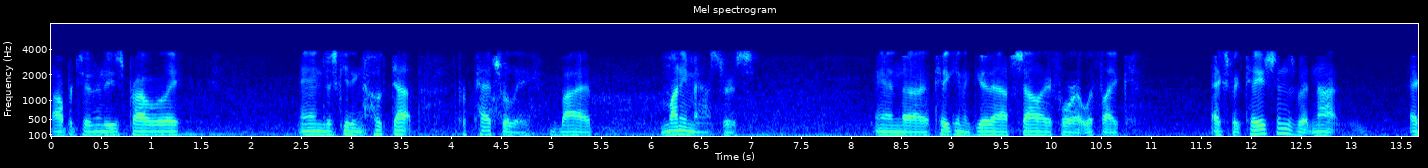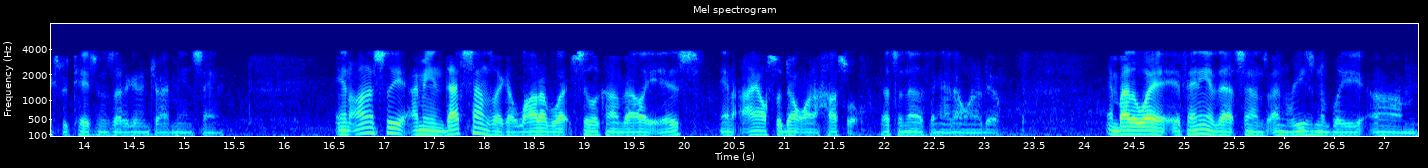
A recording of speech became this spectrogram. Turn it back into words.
opportunities probably, and just getting hooked up perpetually by money masters and uh, taking a good ass salary for it with like expectations, but not expectations that are going to drive me insane. And honestly, I mean, that sounds like a lot of what Silicon Valley is, and I also don't want to hustle. That's another thing I don't want to do. And by the way, if any of that sounds unreasonably um,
